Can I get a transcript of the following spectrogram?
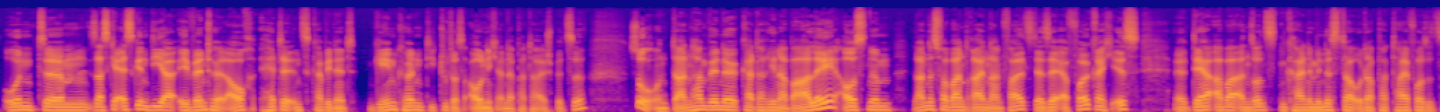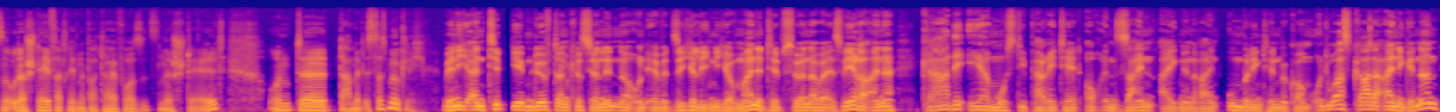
Und ähm, Saskia Esken, die ja eventuell auch hätte ins Kabinett gehen können, die tut das auch nicht an der Parteispitze. So, und dann haben wir eine Katharina Barley aus einem Landesverband Rheinland-Pfalz, der sehr erfolgreich ist, der aber ansonsten keine Minister oder Parteivorsitzende oder stellvertretende Parteivorsitzende stellt. Und äh, damit ist das möglich. Wenn ich einen Tipp geben dürfte an Christian Lindner, und er wird sicherlich nicht auf meine Tipps hören, aber es wäre einer, gerade er muss die Parität auch in seinen eigenen Reihen unbedingt hinbekommen. Und du hast gerade eine genannt,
